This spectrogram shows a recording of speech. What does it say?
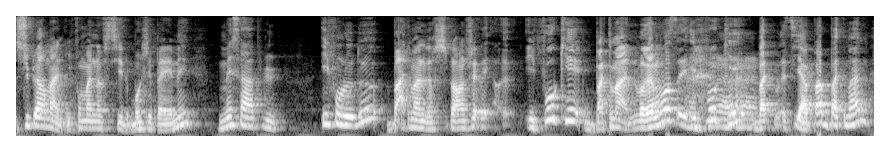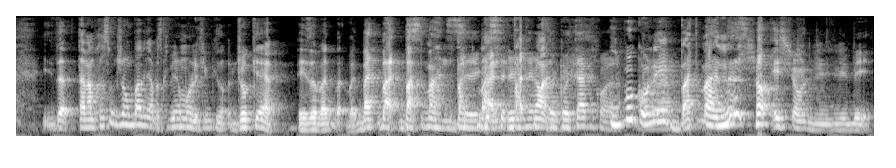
Superman, ils font Man of Steel. Moi j'ai pas aimé, mais ça a plu. Ils font le 2, Batman vs Superman. Euh, Il faut qu'il y ait Batman. Vraiment, c'est il faut qu'il y ait Batman. S'il y a pas Batman, t'as l'impression que j'en pas bien parce que finalement le film qu'ils ont Joker et The Batman, Batman, Batman, C'est, Batman, c'est l'univers de Batman. Gotham, quoi. Il faut qu'on ait. Batman. Genre, et je suis en- mais-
